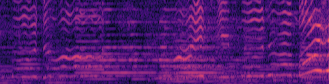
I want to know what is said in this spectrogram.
Ipoda, right, Ipoda, my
